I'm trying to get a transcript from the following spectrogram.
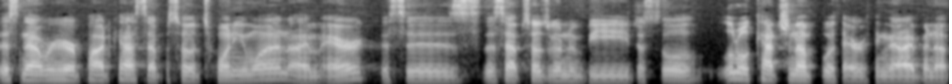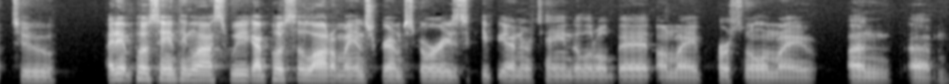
This Now We're Here podcast, episode 21. I'm Eric. This is this episode's going to be just a little, little catching up with everything that I've been up to. I didn't post anything last week. I posted a lot on my Instagram stories to keep you entertained a little bit on my personal and my on um,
